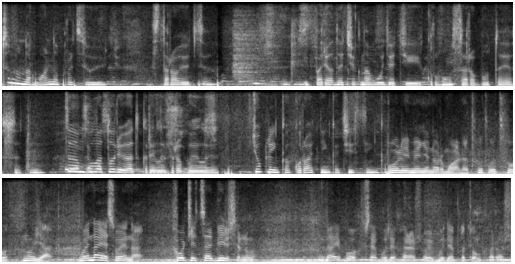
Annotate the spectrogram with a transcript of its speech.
Це ну нормально працюють, стараються. І порядочок наводять, і кругом все працює, все то. Амбулаторію відкрили, зробили. Тепленько, акуратненько, чистенько. Більш-менш нормально. Тут, ну як? Війна є війна. Хочеться більше, ну дай Бог, все буде хорошо і буде потім хорошо.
